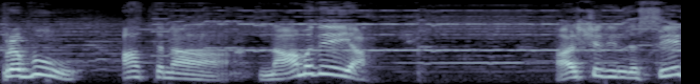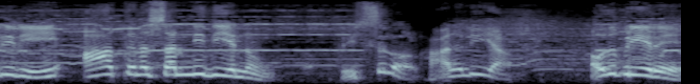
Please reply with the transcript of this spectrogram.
ಪ್ರಭು, ಆತನ ನಾಮಧೇಯ. ಹರ್ಷದಿಂದ ಸೇರಿರಿ ಆತನ ಸನ್ನಿಧಿಯನ್ನು. ಹಾಲೆಲೂಯ. ಹೌದು ಪ್ರಿಯರೇ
